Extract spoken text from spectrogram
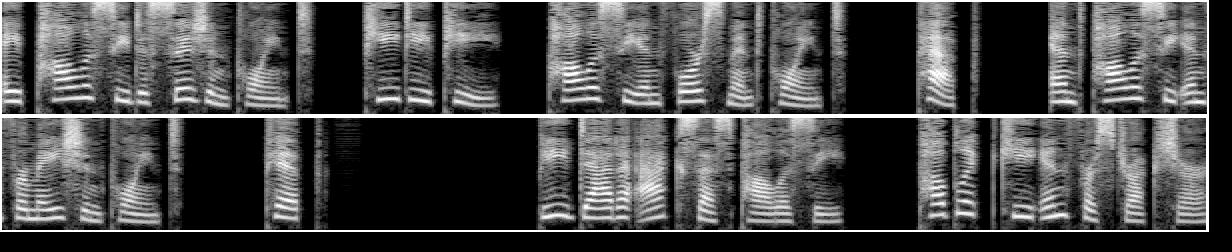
A Policy Decision Point, PDP, Policy Enforcement Point, PEP, and Policy Information Point, PIP. B. Data Access Policy, Public Key Infrastructure,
